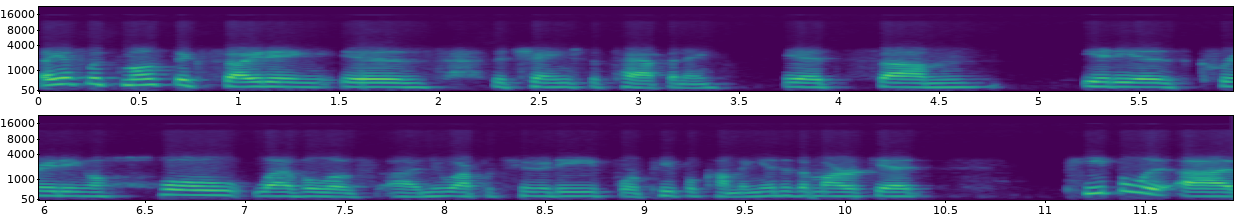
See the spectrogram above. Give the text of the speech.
I guess what's most exciting is the change that's happening. It's um, it is creating a whole level of uh, new opportunity for people coming into the market people, uh,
